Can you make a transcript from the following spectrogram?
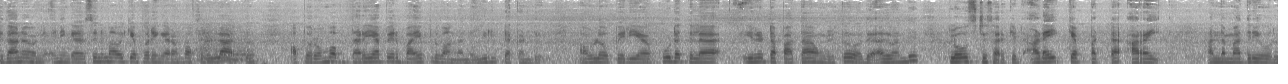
எதான நீங்கள் சினிமா வைக்க போகிறீங்க ரொம்ப ஃபுல்லாக இருக்குது அப்போ ரொம்ப நிறையா பேர் பயப்படுவாங்க அந்த இருட்டை கண்டு. அவ்வளோ பெரிய கூடத்தில் இருட்டை பார்த்தா அவங்களுக்கு அது அது வந்து க்ளோஸ்டு சர்க்கியூட் அடைக்கப்பட்ட அறை. அந்த மாதிரி ஒரு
